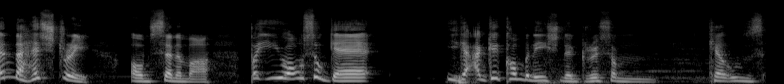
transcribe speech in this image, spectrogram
in the history of cinema. But you also get you get a good combination of gruesome kills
